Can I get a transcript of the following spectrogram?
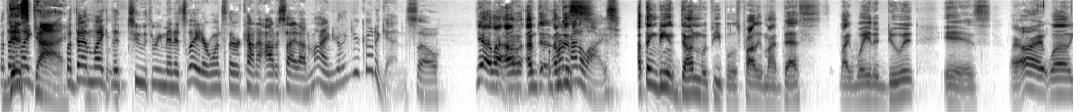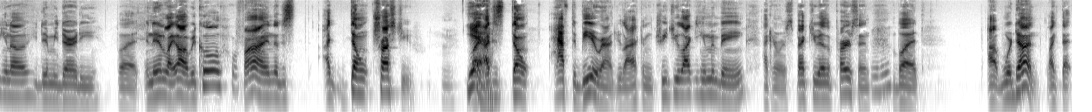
But then, This like, guy. But then, like the two, three minutes later, once they're kind of out of sight, out of mind, you're like, "You're good again." So yeah, like I'm, I'm, just, I'm just compartmentalize. I think being done with people is probably my best like way to do it is like all right, well, you know, you did me dirty, but and then like, oh, we're cool, we're fine. I just I don't trust you. yeah. Like, I just don't have to be around you. Like I can treat you like a human being. I can respect you as a person, Mhm. but uh, we're done. Like that.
